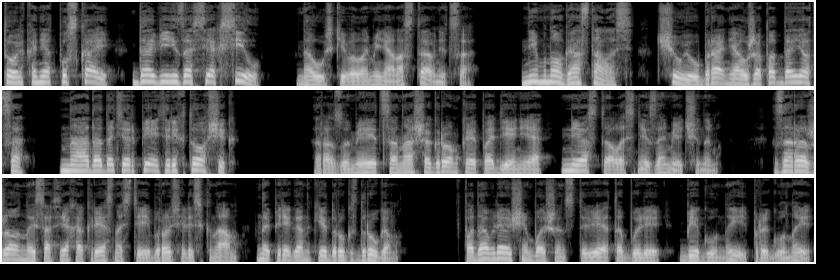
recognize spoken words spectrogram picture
«Только не отпускай! Дави изо всех сил!» — наускивала меня наставница. «Немного осталось. Чую, броня уже поддается. Надо дотерпеть, рихтовщик!» Разумеется, наше громкое падение не осталось незамеченным. Зараженные со всех окрестностей бросились к нам на перегонки друг с другом. В подавляющем большинстве это были бегуны и прыгуны,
